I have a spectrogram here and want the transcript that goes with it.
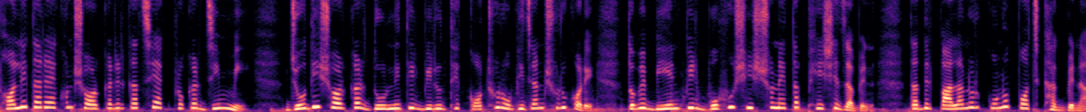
ফলে তারা এখন সরকারের কাছে এক প্রকার জিম্মি। যদি সরকার দুর্নীতির বিরুদ্ধে কঠোর অভিযান শুরু করে, তবে বিএনপির বহু শীর্ষ নেতা ফেসে যাবেন। তাদের পালানোর কোনো পথ থাকবে না।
